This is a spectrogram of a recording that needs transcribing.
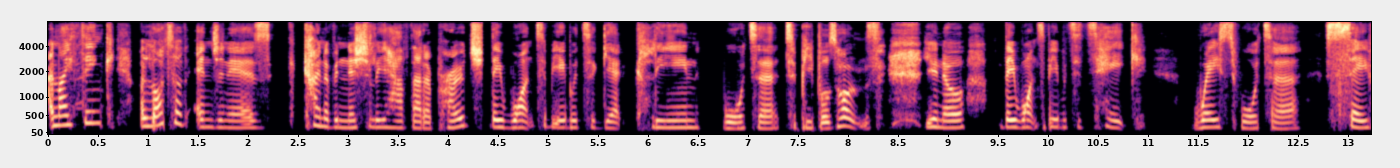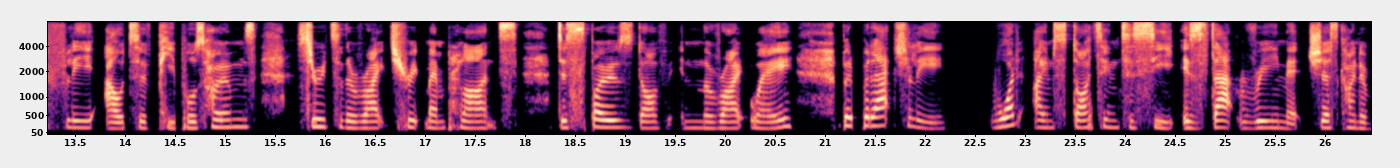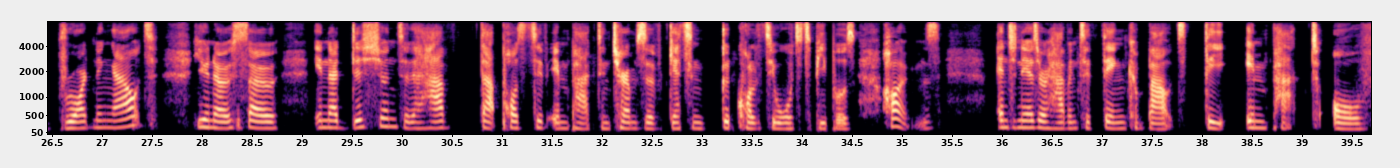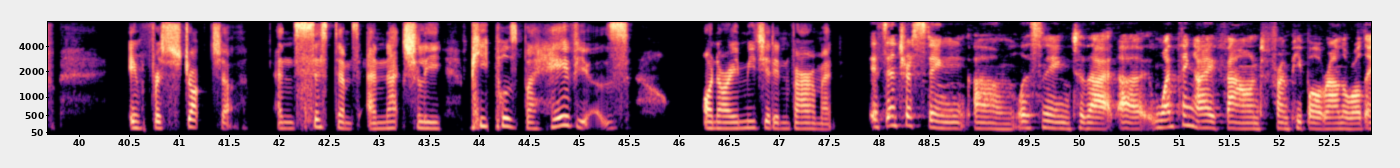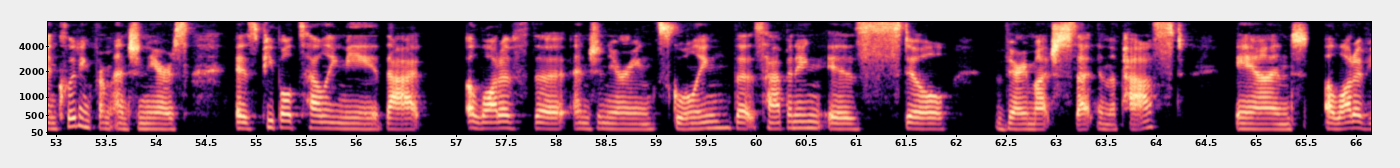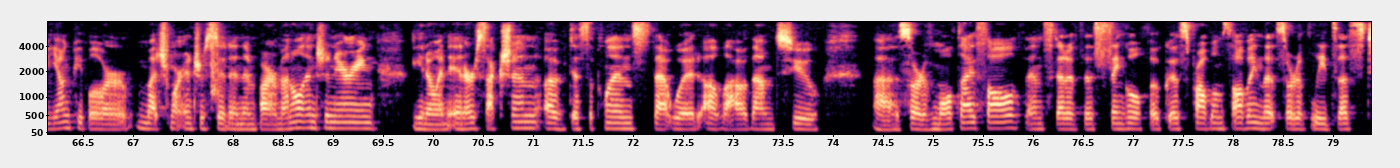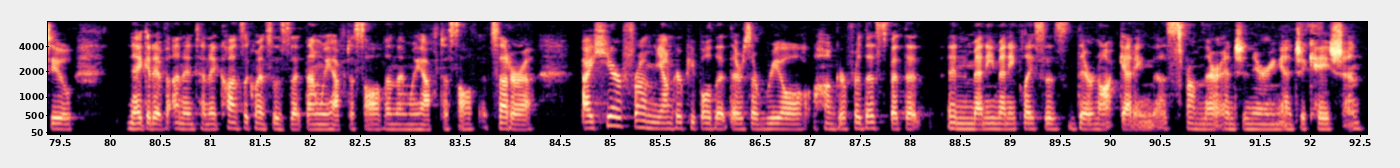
And I think a lot of engineers kind of initially have that approach. They want to be able to get clean water to people's homes. You know, they want to be able to take wastewater safely out of people's homes through to the right treatment plants disposed of in the right way but but actually what I'm starting to see is that remit just kind of broadening out, you know. So, in addition to have that positive impact in terms of getting good quality water to people's homes, engineers are having to think about the impact of infrastructure and systems and actually people's behaviors on our immediate environment. It's interesting um, listening to that. Uh, one thing I found from people around the world, including from engineers, is people telling me that a lot of the engineering schooling that's happening is still very much set in the past. And a lot of young people are much more interested in environmental engineering, you know, an intersection of disciplines that would allow them to uh, sort of multi solve instead of this single focus problem solving that sort of leads us to negative unintended consequences that then we have to solve and then we have to solve, et cetera. I hear from younger people that there's a real hunger for this, but that in many, many places, they're not getting this from their engineering education.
